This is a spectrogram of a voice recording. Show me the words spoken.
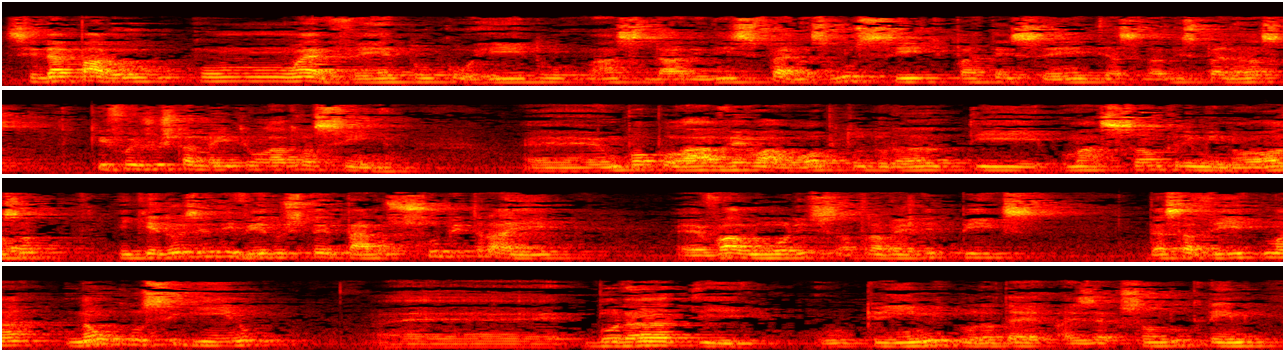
se deparou com um evento ocorrido na cidade de Esperança, no sítio pertencente à cidade de Esperança, que foi justamente um latrocínio. É, um popular veio a óbito durante uma ação criminosa em que dois indivíduos tentaram subtrair é, valores através de PIX dessa vítima, não conseguindo, é, durante o crime, durante a execução do crime,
